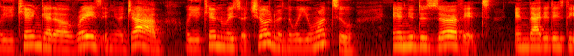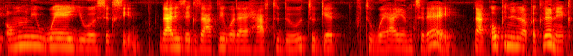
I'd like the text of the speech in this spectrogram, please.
or you can get a raise in your job, or you can raise your children the way you want to, and you deserve it, and that it is the only way you will succeed. That is exactly what I have to do to get to where I am today. Like opening up a clinic,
